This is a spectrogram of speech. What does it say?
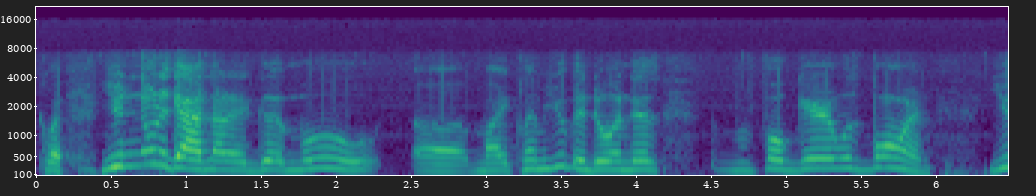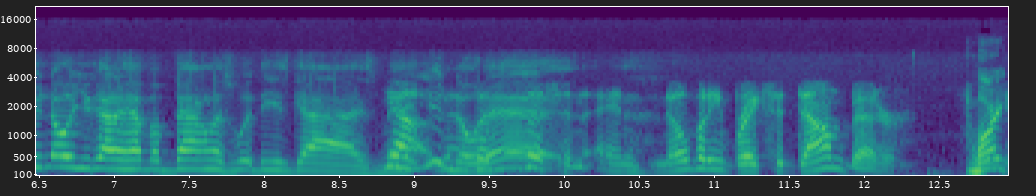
question. You know the guy's not in a good mood, uh, Mike Clemens. You've been doing this before Gary was born. You know you got to have a balance with these guys, man. yeah, you know but that. Listen, and nobody breaks it down better. Mark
